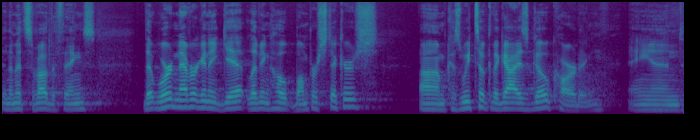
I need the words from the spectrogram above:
in the midst of other things, that we're never going to get Living Hope bumper stickers because um, we took the guys go karting. And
